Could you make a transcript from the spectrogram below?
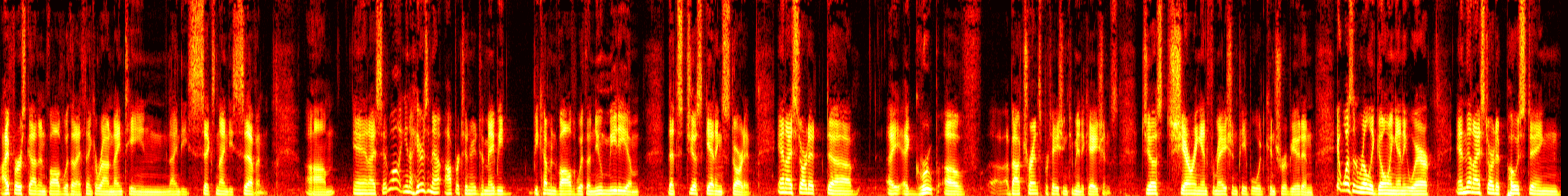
I first got involved with it. I think around 1996, 97. Um, and I said, well, you know, here's an opportunity to maybe become involved with a new medium that's just getting started. And I started uh, a, a, group of uh, about transportation communications, just sharing information people would contribute, and it wasn't really going anywhere. And then I started posting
